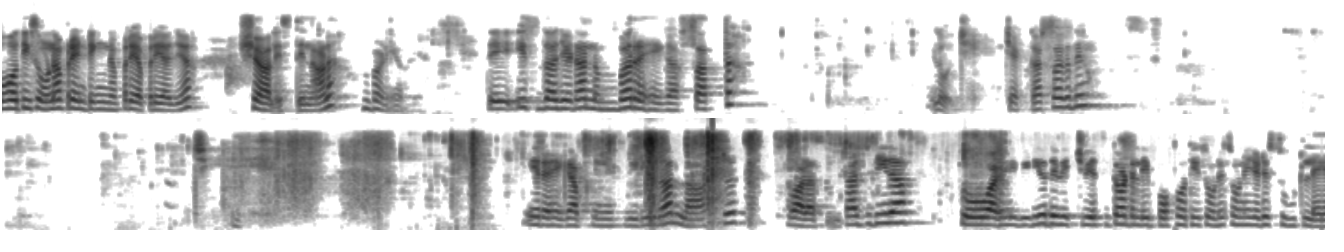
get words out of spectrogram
ਬਹੁਤ ਹੀ ਸੋਹਣਾ ਪ੍ਰਿੰਟਿੰਗ ਨਾਲ ਭਰਿਆ ਭਰਿਆ ਜਿਹਾ ਸ਼ਾਲ ਇਸ ਦੇ ਨਾਲ ਬਣਿਆ ਹੋਇਆ। ਤੇ ਇਸ ਦਾ ਜਿਹੜਾ ਨੰਬਰ ਰਹੇਗਾ 7 ਲਓ ਜੀ ਚੈੱਕ ਕਰ ਸਕਦੇ ਹੋ? ਜੀ। ਇਹ ਰਹੇਗਾ ਆਪਣੀ ਇਸ ਵੀਡੀਓ ਦਾ ਲਾਸਟ ਵਾਲਾ ਸੂਟ, ਅੱਜ ਦੀ ਦਾ। ਸੋ ਅਗਲੀ ਵੀਡੀਓ ਦੇ ਵਿੱਚ ਵੀ ਅਸੀਂ ਤੁਹਾਡੇ ਲਈ ਬਹੁਤ ਹੀ ਸੋਹਣੇ ਸੋਹਣੇ ਜਿਹੜੇ ਸੂਟ ਲੈ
